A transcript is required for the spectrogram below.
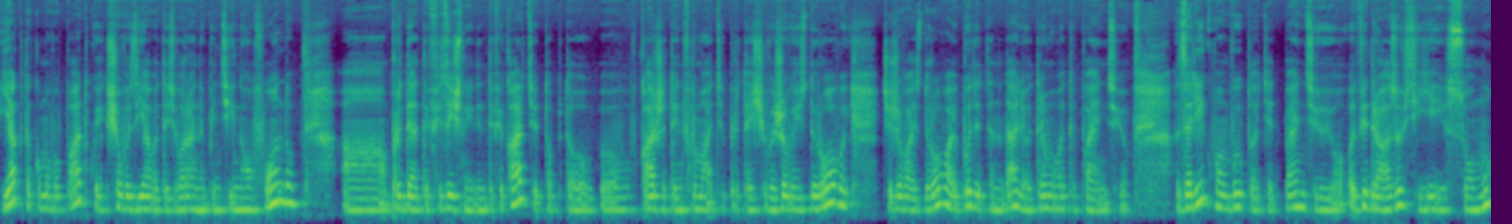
Як в такому випадку, якщо ви з'явитесь в органи пенсійного фонду, а, пройдете фізичну ідентифікацію, тобто е, вкажете інформацію про те, що ви живий, здоровий, чи жива і здорова, і будете надалі отримувати пенсію. За рік вам виплатять пенсію відразу всієї суми,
